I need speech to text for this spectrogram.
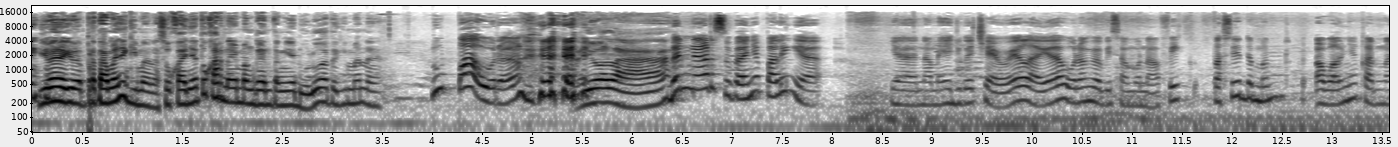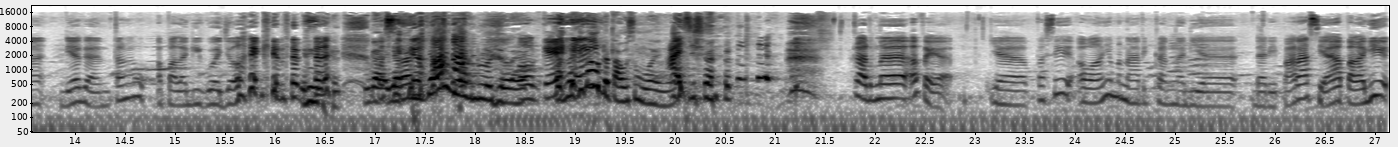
Gimana gimana? Pertamanya gimana? Sukanya tuh karena emang gantengnya dulu atau gimana? Lupa orang. Ayolah. Bener, sukanya paling ya ya namanya juga cewek lah ya orang nggak bisa munafik pasti demen awalnya karena dia ganteng apalagi gue jelek gitu kan Iya. Enggak, Pasti- jangan jangan bilang dulu jelek. Oke. Karena kita udah tahu semuanya. Karena apa ya ya pasti awalnya menarik karena dia dari Paras ya apalagi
